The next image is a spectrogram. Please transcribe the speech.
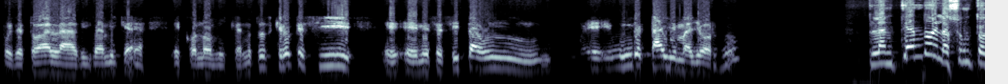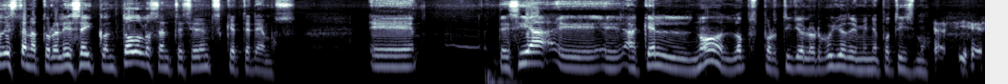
pues de toda la dinámica económica. Entonces creo que sí necesita un, un detalle mayor, ¿no? Planteando el asunto de esta naturaleza y con todos los antecedentes que tenemos, eh, decía eh, eh, aquel, ¿no? López Portillo, el orgullo de mi nepotismo. Así es.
